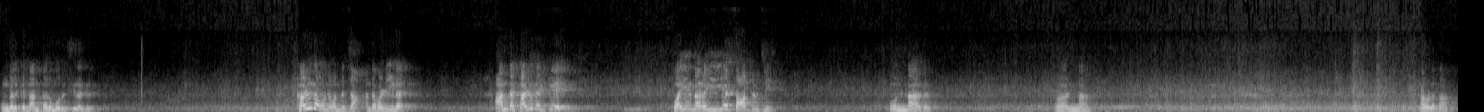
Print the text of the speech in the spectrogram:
உங்களுக்கு நான் தரும் ஒரு சிறகு. கழுதை ஒண்ணு வந்துச்சான் அந்த வழியில. அந்த கழுதைக்கு பயிர் நிறைய சாப்பிட்டுருச்சு. ஒன்னா அது. ஒன்னா அவ்வளவுதான்.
